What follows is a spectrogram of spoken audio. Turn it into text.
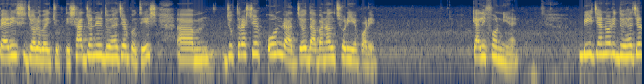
প্যারিস জলবায়ু চুক্তি, সাত জানুয়ারি দুই হাজার পঁচিশ যুক্তরাষ্ট্রের কোন রাজ্য দাবানল ছড়িয়ে পড়ে? ক্যালিফোর্নিয়ায়। বিশ জানুয়ারি দুই হাজার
